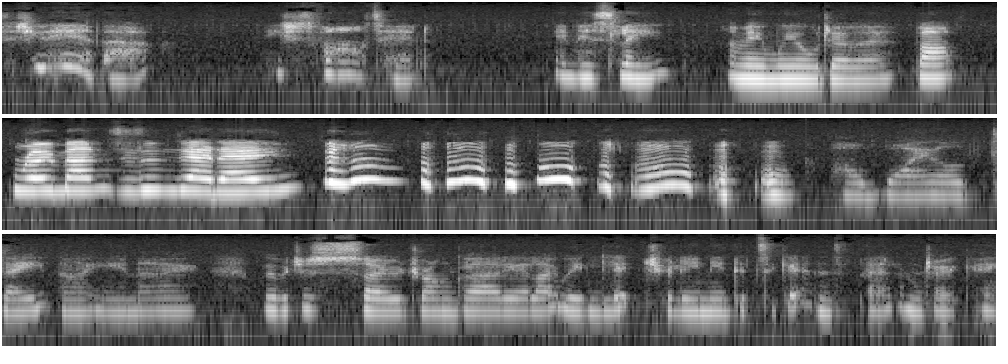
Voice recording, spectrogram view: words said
Did you hear that? He just farted in his sleep. I mean, we all do it, but romance isn't dead, eh? Our wild date night, you know. We were just so drunk earlier, like we literally needed to get into bed. I'm joking.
